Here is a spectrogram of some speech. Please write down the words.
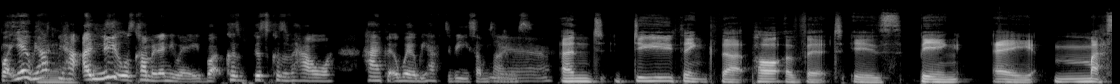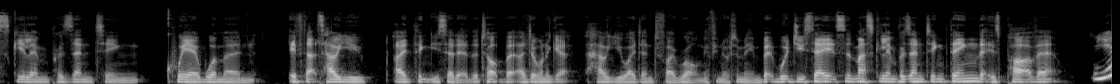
But yeah, we have to be. Ha- I knew it was coming anyway, but because just because of how hyper aware we have to be sometimes. yeah. And do you think that part of it is being a masculine presenting queer woman, if that's how you I think you said it at the top, but I don't want to get how you identify wrong, if you know what I mean. But would you say it's a masculine presenting thing that is part of it? Yeah,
